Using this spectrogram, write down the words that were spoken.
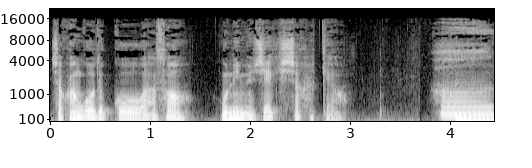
자, 광고 듣고 와서 Only Music 시작할게요. All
